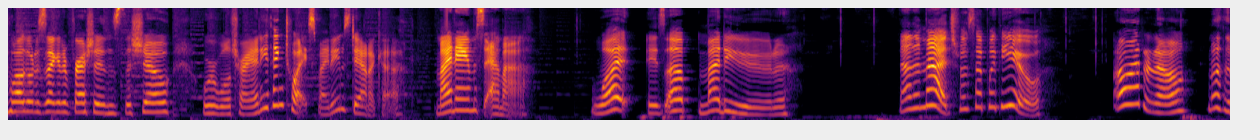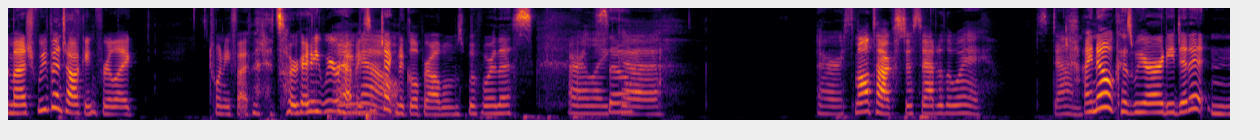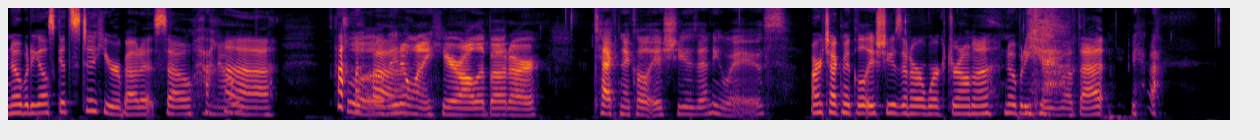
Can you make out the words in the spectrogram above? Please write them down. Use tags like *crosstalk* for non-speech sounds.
and welcome to Second Impressions, the show where we'll try anything twice. My name's Danica. My name's Emma. What is up, my dude? Nothing much. What's up with you? Oh, I don't know. Nothing much. We've been talking for like 25 *laughs* minutes already. We were I having some technical problems before this. Our like So- uh our small talk's just out of the way. It's done. I know, because we already did it and nobody else gets to hear about it, so haha. cool. they don't want to hear all about our technical issues anyways. Our technical issues and our work drama. Nobody cares Yeah. about that. *laughs* Yeah.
